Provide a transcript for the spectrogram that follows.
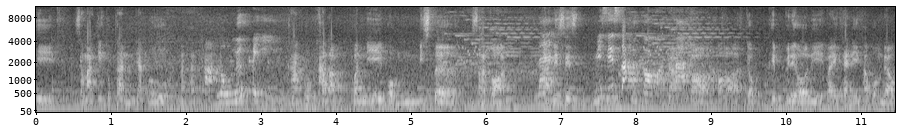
ที่สมาชิกทุกท่านอยากรู้นะครับ ค่ะลงลึกไปอีก ครับผมสำหรับวันนี้ผมมิสเตอร์สากรและ มิสซิสมิสซิสสหกรณ์ครับค่ะ ก็ขอจบคลิปวิดีโอนี้ไว้แค่นี้ครับผมเดี๋ยว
